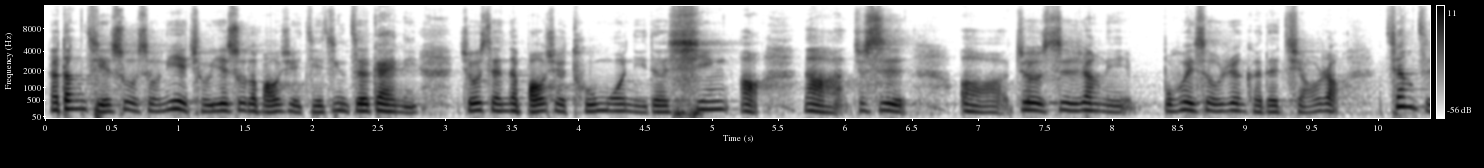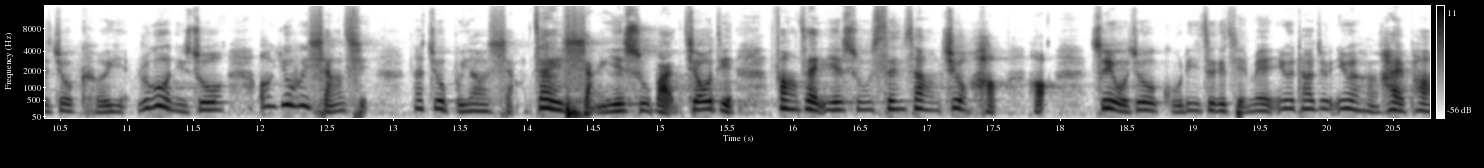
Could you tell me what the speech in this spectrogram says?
那当结束的时候，你也求耶稣的宝血洁净遮盖你，求神的宝血涂抹你的心啊，那就是，呃，就是让你不会受任何的搅扰。这样子就可以。如果你说哦，又会想起，那就不要想，再想耶稣，把焦点放在耶稣身上就好。好，所以我就鼓励这个姐妹，因为她就因为很害怕，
